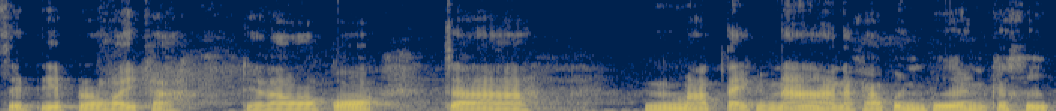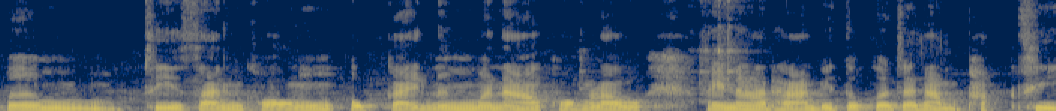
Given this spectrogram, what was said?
เสร็จเรียบร้อยค่ะ เดี๋ยวเราก็จะ มาแต่งหน้านะคะ เพื่อนๆก็คือเพิ่มสีสันของอกไก่นึ่งมะนาวของเราให้น่าทานพี่ตุ๊กก็จะนำผักชี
